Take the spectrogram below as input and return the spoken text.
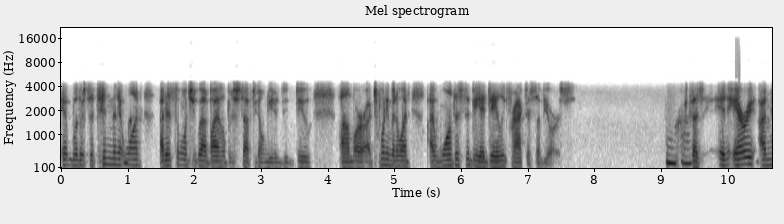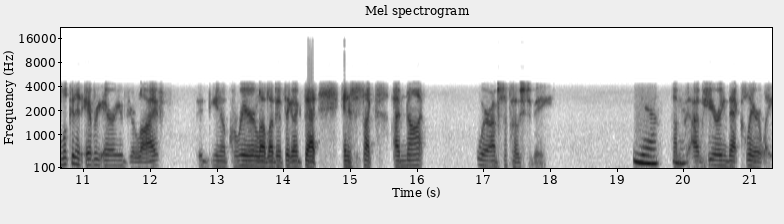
And whether it's a 10 minute one, I just don't want you to go out and buy a whole bunch of stuff you don't need to do, um, or a 20 minute one. I want this to be a daily practice of yours. Okay. Because in area, I'm looking at every area of your life, you know, career, love life, everything like that, and it's just like I'm not where I'm supposed to be. Yeah. I'm yeah. I'm hearing that clearly.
